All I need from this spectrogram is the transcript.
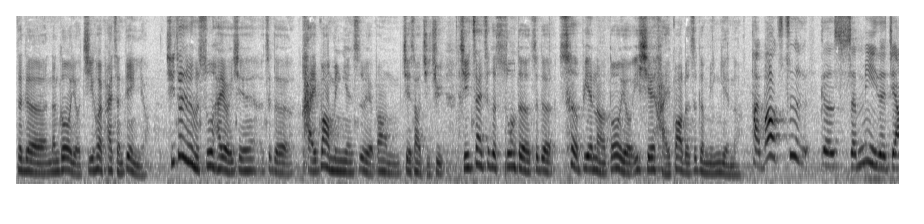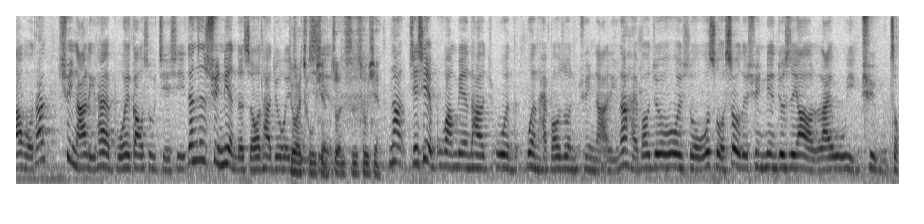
这个能够有机会拍成电影哦。其实在这本书还有一些这个海报名言，是不是也帮我们介绍几句？其实在这个书的这个侧边呢，都有一些海报的这个名言呢。海报这个神秘的家伙，他去哪里他也不会告诉杰西，但是训练的时候他就会就会出出现，准时出现。那杰西也不方便，他问问海报说：“你去哪里？”那海报就会说：“我所受的训练就是要来无影去无踪。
